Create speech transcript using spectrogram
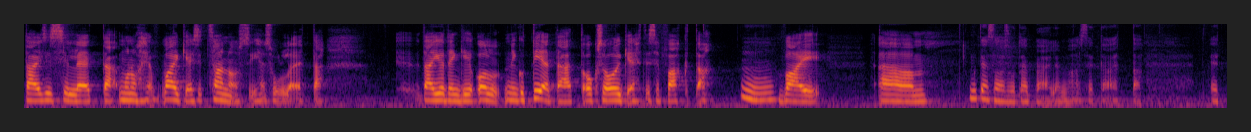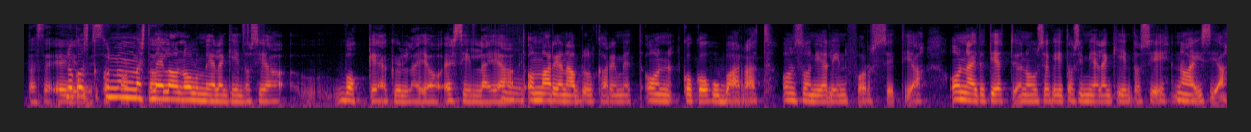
Tai siis silleen, että mun on vaikea sit sanoa siihen sulle, että tai jotenkin ol, niin tietää, että onko se oikeasti se fakta mm. vai... Ähm, Mikä saa sut epäilemään sitä, että että se ei No koska kun mun mielestä meillä on ollut mielenkiintoisia vokkeja kyllä jo esillä ja mm. on Marian Abdulkarimet, on Koko Hubarat, on Sonja Linforsit ja on näitä tiettyjä nousevia tosi mielenkiintoisia naisia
